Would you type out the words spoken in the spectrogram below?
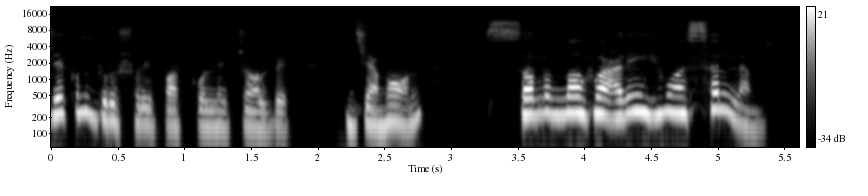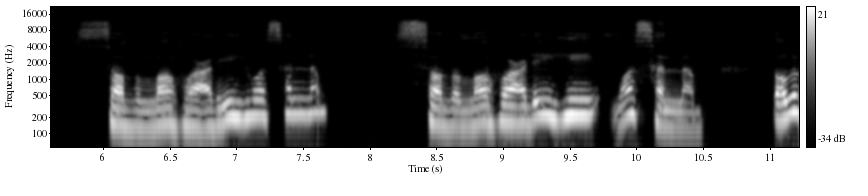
যে কোনো দুরূদ শরীফ পাঠ করলে চলবে। যেমন, সাল্লাল্লাহু আলাইহি ওয়াসাল্লাম, সাল্লাল্লাহু আলাইহি ওয়াসাল্লাম, সাল্লাল্লাহু আলাইহি ওয়াসাল্লাম। তবে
